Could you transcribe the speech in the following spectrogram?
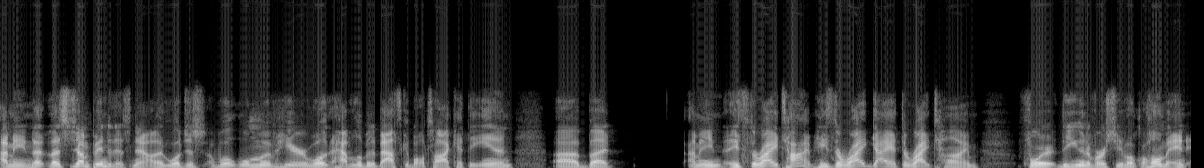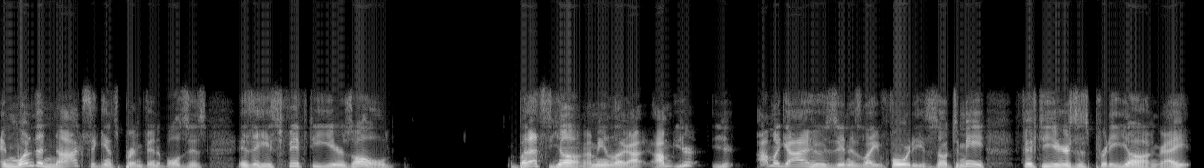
I mean, let, us jump into this now. We'll just we'll we'll move here. We'll have a little bit of basketball talk at the end. Uh, but I mean, it's the right time. He's the right guy at the right time for the University of Oklahoma. And and one of the knocks against Brent Venables is is that he's 50 years old, but that's young. I mean, look, I, am you're, you're I'm a guy who's in his late 40s, so to me, 50 years is pretty young, right?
